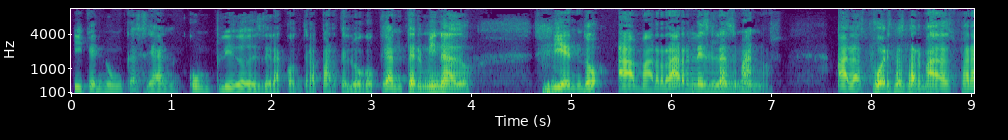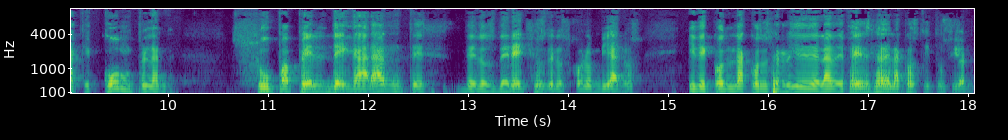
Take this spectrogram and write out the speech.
y que nunca se han cumplido desde la contraparte, luego que han terminado siendo amarrarles las manos a las Fuerzas Armadas para que cumplan su papel de garantes de los derechos de los colombianos y de, con la, y de la defensa de la Constitución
